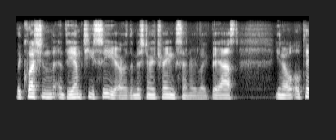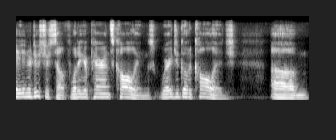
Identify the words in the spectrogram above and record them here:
the question at the MTC or the Missionary Training Center, like they asked, you know, okay, introduce yourself. What are your parents' callings? Where'd you go to college? Um,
